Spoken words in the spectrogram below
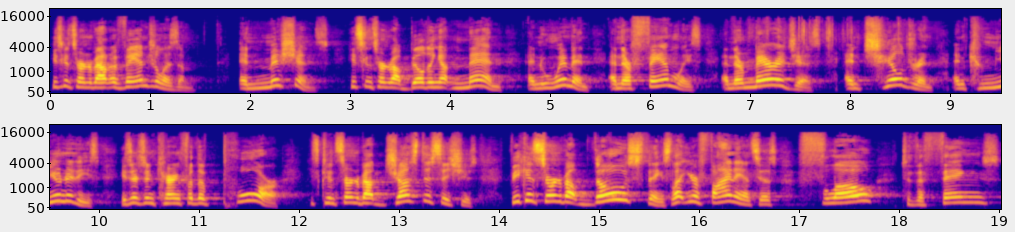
He's concerned about evangelism and missions. He's concerned about building up men and women and their families and their marriages and children and communities. He's interested in caring for the poor. He's concerned about justice issues. Be concerned about those things. Let your finances flow to the things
